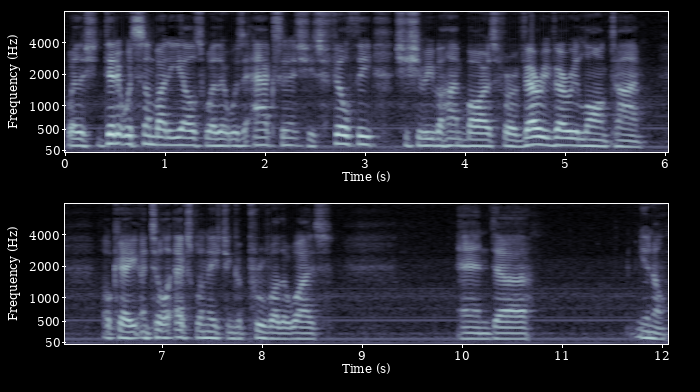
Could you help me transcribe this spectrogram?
Whether she did it with somebody else, whether it was an accident, she's filthy. She should be behind bars for a very, very long time. Okay, until an explanation can prove otherwise and uh, you know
